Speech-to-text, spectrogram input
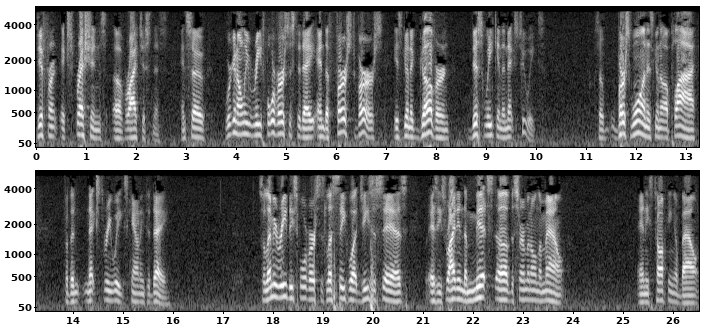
different expressions of righteousness. And so we're going to only read four verses today, and the first verse is going to govern this week and the next two weeks. So verse 1 is going to apply for the next three weeks, counting today. So let me read these four verses. Let's see what Jesus says as he's right in the midst of the Sermon on the Mount. And he's talking about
